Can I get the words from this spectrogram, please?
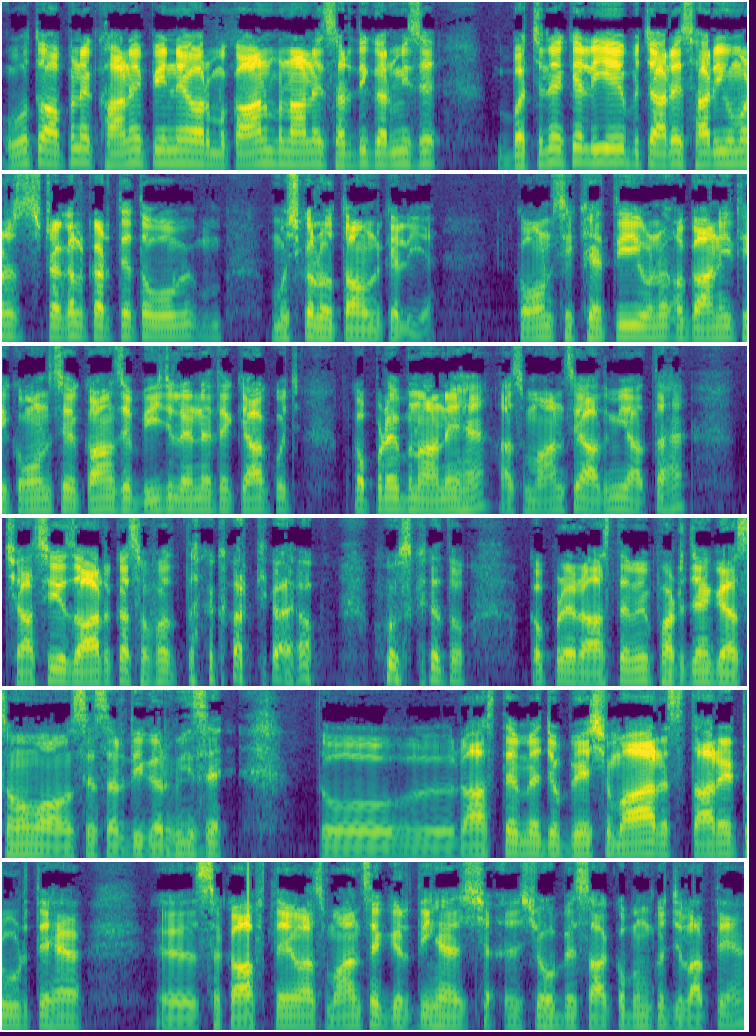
وہ تو اپنے کھانے پینے اور مکان بنانے، سردی، گرمی سے بچنے کے لیے بیچارے ساری عمر سٹرگل کرتے تو وہ مشکل ہوتا ان کے لیے۔ کون سی کھیتی اگانی تھی، کون سے، کہاں سے بیج لینے تھے، کیا کچھ کپڑے بنانے ہیں؟ آسمان سے آدمی آتا ہے، چھیاسی ہزار کا سفر طے کر کے آیا۔ اس کے تو کپڑے راستے میں پھٹ جائیں گیسوں وہاں سے، سردی، گرمی سے۔ تو راستے میں جو بے شمار ستارے ٹوٹتے ہیں، ثقافتیں آسمان سے گرتی ہیں شعبے ثاقب ان کو جلاتے ہیں،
